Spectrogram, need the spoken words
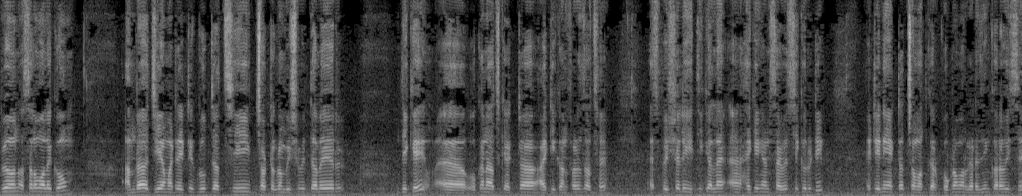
ব্রিয়ন আসসালামু আলাইকুম। আমরা জিয়ামাটির একটি গ্রুপ যাচ্ছি চট্টগ্রাম বিশ্ববিদ্যালয়ের দিকে। ওখানে আজকে একটা আইটি কনফারেন্স আছে, specially ethical hacking and cyber security. এটি নিয়ে একটা চমৎকার প্রোগ্রাম অর্গানাইজিং করা হয়েছে।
